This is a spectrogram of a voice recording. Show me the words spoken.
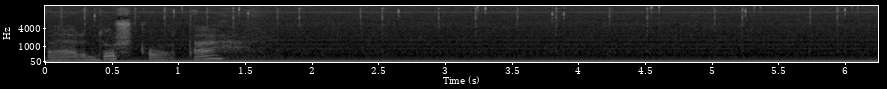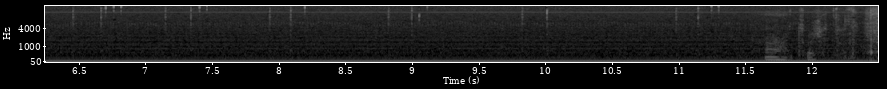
Пердушку, так? А, теж тут.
